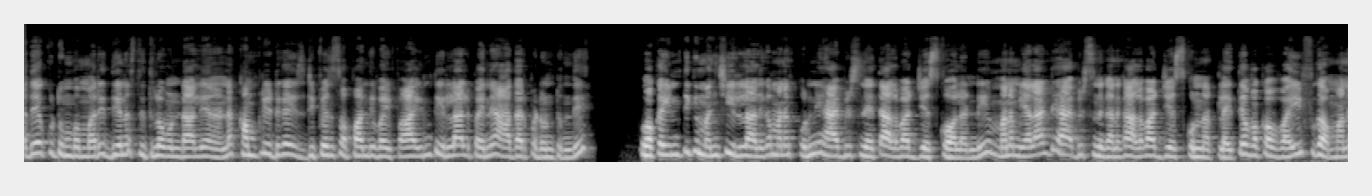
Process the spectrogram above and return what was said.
అదే కుటుంబం మరి దీన స్థితిలో ఉండాలి అన్న కంప్లీట్గా is depends upon the wife ఆ ఇంటి ఇల్లాలపైనే ఆధారపడి ఉంటుంది. ఒక ఇంటికి మంచి ఇల్లాలిగా మనం కొన్ని హ్యాబిట్స్ని అయితే అలవాటు చేసుకోవాలండి. మనం ఎలాంటి హ్యాబిట్స్ని కనుక అలవాటు చేసుకున్నట్లయితే ఒక వైఫ్గా మన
